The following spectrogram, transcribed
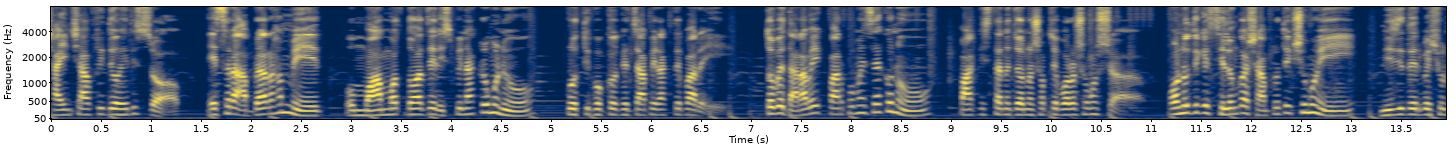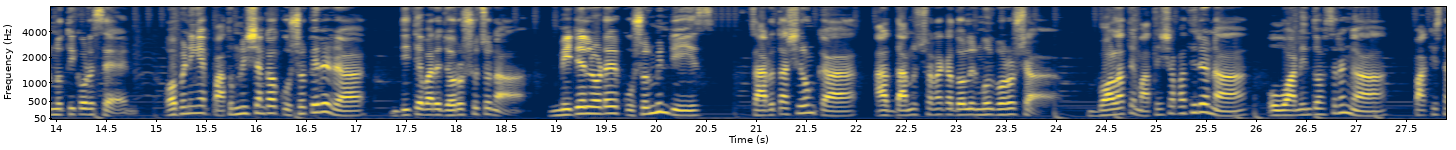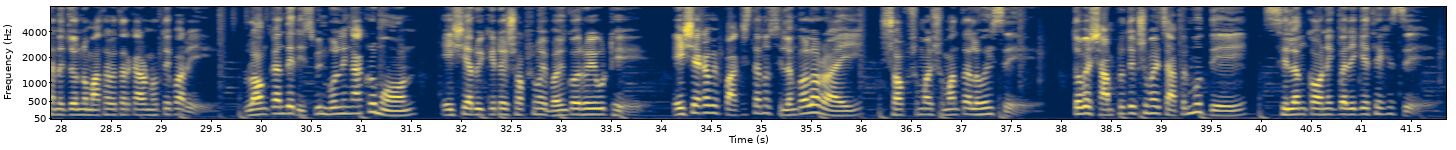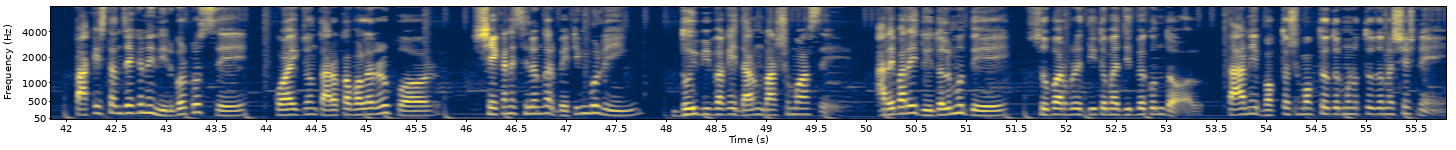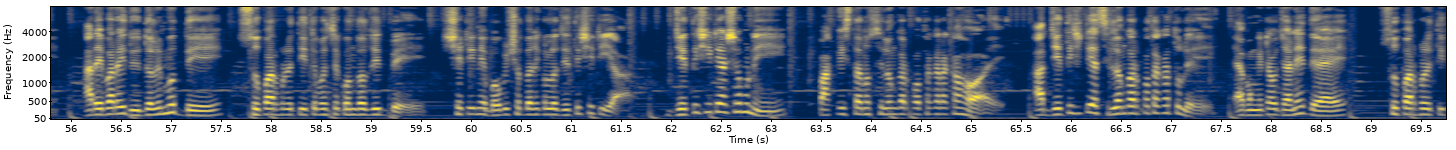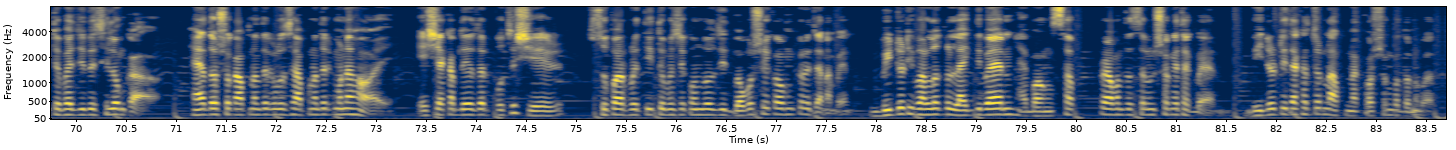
শাইন আফ্রিদি ও হেরিশ্রফ এছাড়া আবরার আহমেদ ও মোহাম্মদ নওয়াজের স্পিন আক্রমণেও প্রতিপক্ষকে চাপে রাখতে পারে। তবে ধারাবাহিক পারফরমেন্স এখনও পাকিস্তানের জন্য সবচেয়ে বড় সমস্যা। অন্যদিকে শ্রীলঙ্কা সাম্প্রতিক সময়ে নিজেদের বেশ উন্নতি করেছেন। ওপেনিং এ পাতুম নিশাঙ্কা ও কুশল পেরেরা দ্বিতীয়বারে জড় সূচনা। মিডল অর্ডারের কুশল মিন্ডিস চারুতা শ্রীলঙ্কা আর দানুষ সানাকা দলের মূল ভরসা। বলাতে মাথিসা পাথিরানা ও ওয়ানিন্দু হাসারাঙ্গা পাকিস্তানের জন্য মাথা ব্যথার কারণ হতে পারে। লঙ্কানদের স্পিন বোলিং আক্রমণ এশিয়ার উইকেটে সবসময় ভয়ঙ্কর হয়ে ওঠে। এশিয়া কাপে পাকিস্তান ও শ্রীলঙ্কা লড়াই সবসময় সমান্তাল হয়েছে। তবে সাম্প্রতিক সময়ে চাপের মধ্যে শ্রীলঙ্কা অনেকবার এগিয়ে থেকেছে। পাকিস্তান যেখানে নির্ভর করছে কয়েকজন তারকা বলারের উপর, সেখানে শ্রীলঙ্কার ব্যাটিং বোলিং দুই বিভাগে দারুণ ভারসাম্য আছে। আর এই দুই দলের মধ্যে সুপার ফোরে তৃতীয় ম্যাচ জিতবে কোন দল? তা নিয়ে ভক্ত সমর্থকদের মনে উত্তেজনা শেষ নেই। আর এই দুই দলের মধ্যে সুপার ফোরে তৃতীয় ম্যাচে কোন দল জিতবে? সেটি নিয়ে ভবিষ্যৎবাণী করল জেতি সিটিয়া। জেতি সিটিয়ার সামনে পাকিস্তান ও শ্রীলঙ্কার পতাকা রাখা হয়। আর জেতি সিটিয়া শ্রীলঙ্কার পতাকা তুলে এবং এটাও জানিয়ে দেয়, সুপার ফোরে তৃতীয় ম্যাচ জিতবে শ্রীলঙ্কা। হ্যাঁ দর্শক, আপনাদের বলছে আপনাদের মনে হয়? এশিয়া কাপ দুই হাজার পঁচিশের সুপার ব্রেক তৃতীয় ম্যাচে কোন দল জিতবে অবশ্যই কমেন্ট করে জানাবেন। ভিডিওটি ভালো লাগলে লাইক দিবেন এবং সাবস্ক্রাইব আমাদের চ্যানেল সঙ্গে থাকবেন। ভিডিওটি দেখার জন্য আপনাকে অসংখ্য ধন্যবাদ।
